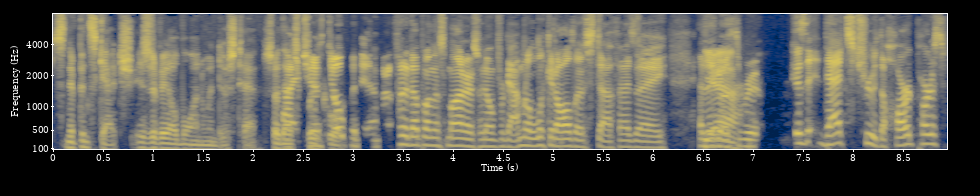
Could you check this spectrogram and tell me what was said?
Snip and Sketch, is available on Windows 10. So that's I just cool. opened it. I'm gonna put it up on this monitor so I don't forget. I'm gonna look at all this stuff as I as I Yeah. go through because that's true. The hard part is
